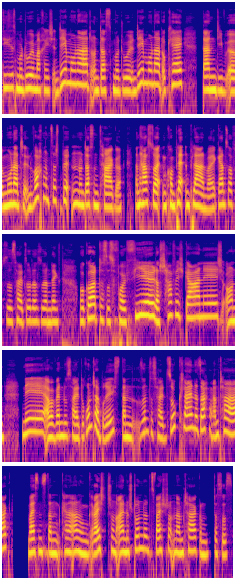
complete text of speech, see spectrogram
dieses Modul mache ich in dem Monat und das Modul in dem Monat, okay, dann die äh, Monate in Wochen zersplitten und das in Tage. Dann hast du halt einen kompletten Plan, weil ganz oft ist es halt so, dass du dann denkst, oh Gott, das ist voll viel, das schaffe ich gar nicht und nee, aber wenn du es halt runterbrichst, dann sind es halt so kleine Sachen am Tag, meistens dann, keine Ahnung, reicht schon eine Stunde, zwei Stunden am Tag und das ist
